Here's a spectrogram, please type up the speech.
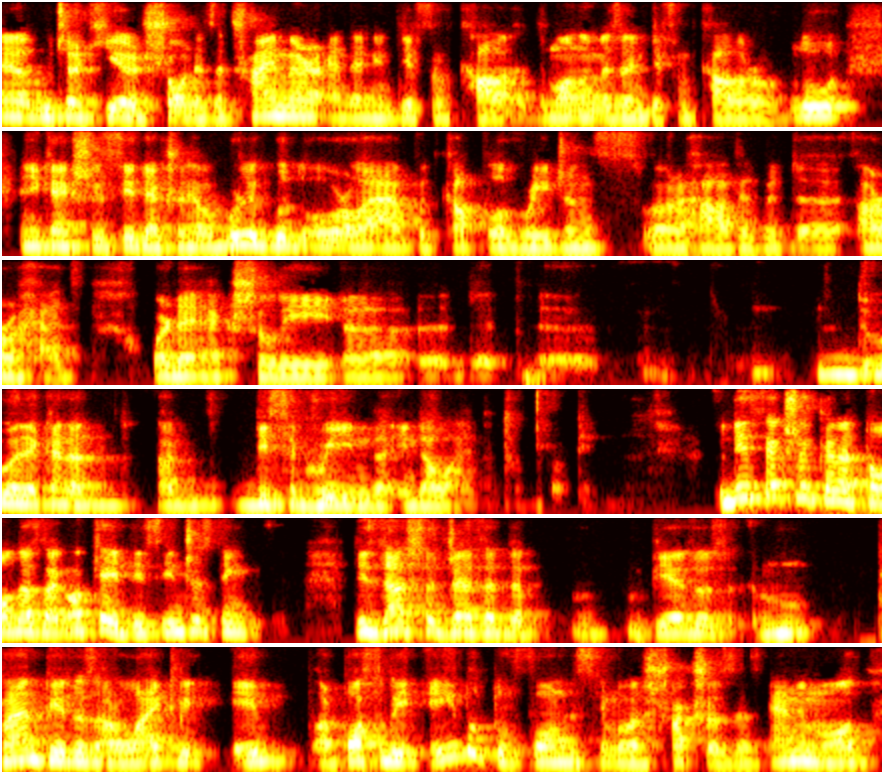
Uh, which are here shown as a trimer, and then in different color, the monomers are in different color of blue. And you can actually see they actually have a really good overlap with a couple of regions where highlighted with the arrowhead, where they actually, uh, uh, uh where they kind of uh, disagree in the, in the alignment. So this actually kind of told us like, okay, this interesting, this does suggest that the piezos, plant piezos are likely, are possibly able to form the similar structures as animals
